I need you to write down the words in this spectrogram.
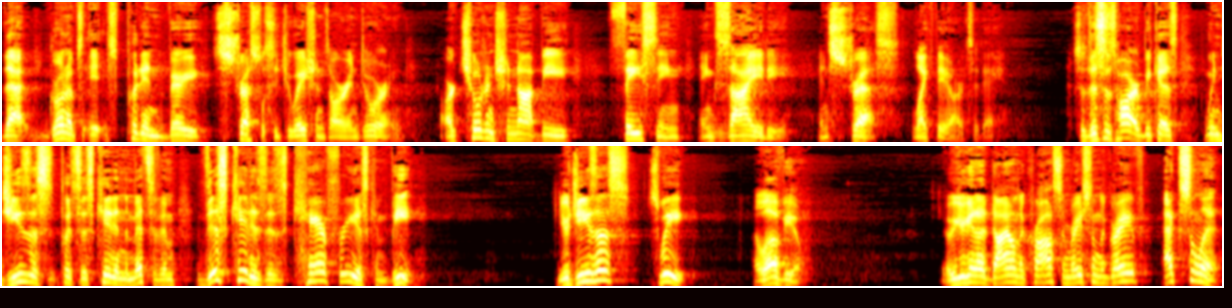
that grown-ups put in very stressful situations are enduring. Our children should not be facing anxiety and stress like they are today. So this is hard because when Jesus puts this kid in the midst of him, this kid is as carefree as can be. You're Jesus? Sweet. I love you. You're going to die on the cross and raise from the grave? Excellent.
